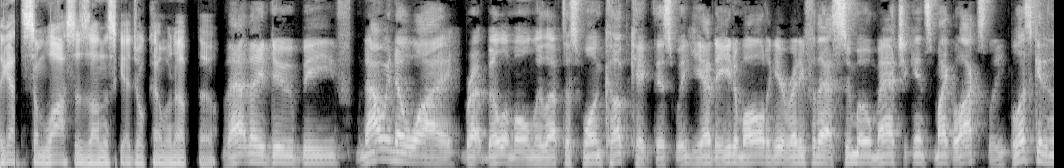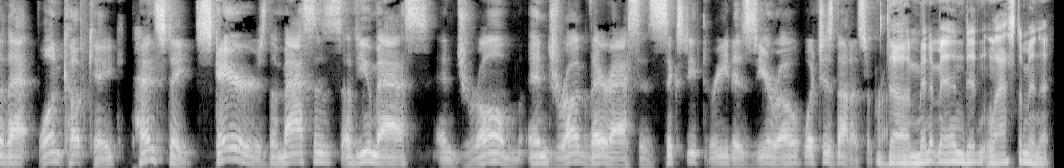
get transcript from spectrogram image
They got some losses on the schedule coming up, though. That they do, Beef. Now we know why Brett Billum only left us one cupcake this week. He had to eat them all to get ready for that sumo match against Mike Locksley. But let's get into that one cupcake. Penn State scares the masses of UMass and drum and drug their asses 63 to 0, which is not a surprise. The Minutemen didn't last a minute.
